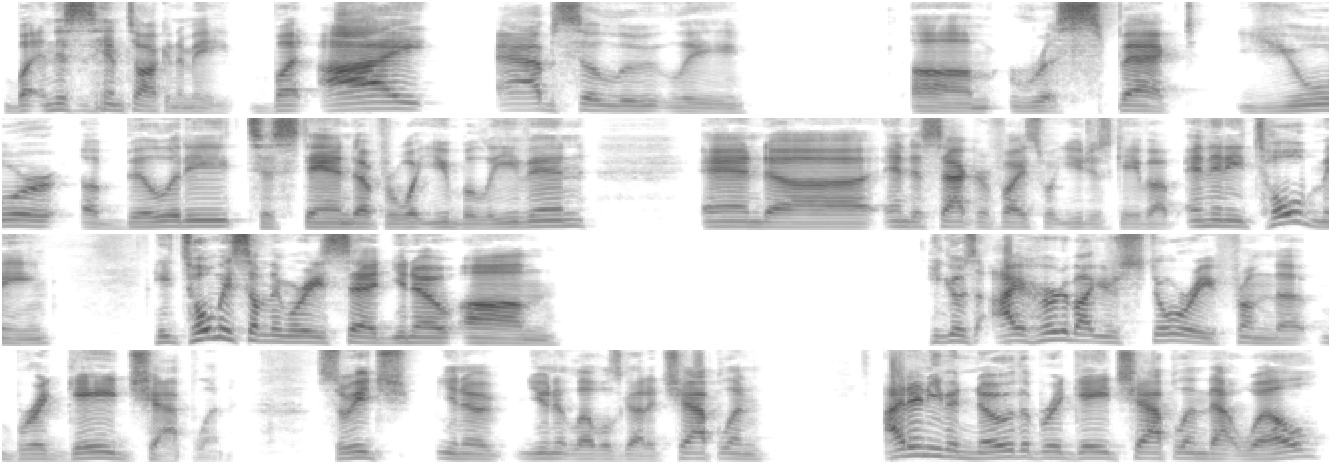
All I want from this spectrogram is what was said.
But and this is him talking to me. But I absolutely um respect your ability to stand up for what you believe in and uh and to sacrifice what you just gave up. And then he told me he told me something where he said, you know, um he goes, I heard about your story from the brigade chaplain. So each, you know, unit level's got a chaplain. I didn't even know the brigade chaplain that well,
